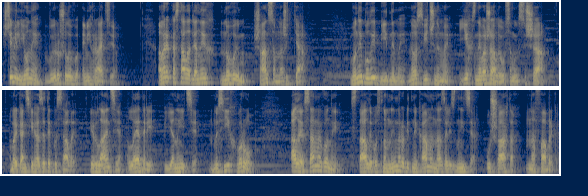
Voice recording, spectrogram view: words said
Ще мільйони вирушили в еміграцію. Америка стала для них новим шансом на життя. Вони були бідними, неосвіченими, їх зневажали у самих США. Американські газети писали: ірландці, ледарі, п'яниці, носії хвороб. Але саме вони стали основними робітниками на залізницях, у шахтах, на фабриках.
